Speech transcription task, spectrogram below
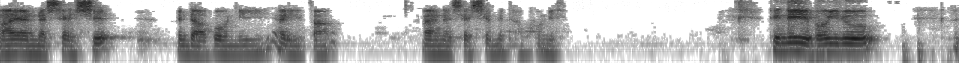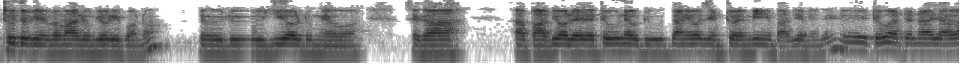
928မေတ္တာပို့နီးအဲ့ဒီသွား928မေတ္တာပို့နီး ဒီနေ့ဘုန်းကြီးတို့အထူးသဖြင့်ဗမာလူမျိုးတွေပေါ့နော်လူလူကြီးရောလူငယ်ရောစကားအာဘာပြောလဲတူနဲ့တူတန်ရောစဉ်တွေ့မိရင်ဘာဖြစ်လဲအေးတို့ကတဏှာရာက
